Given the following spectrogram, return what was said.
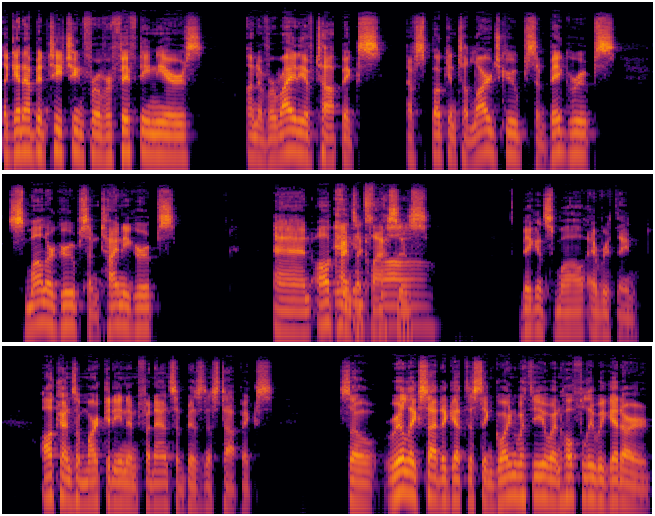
Again, I've been teaching for over 15 years on a variety of topics. I've spoken to large groups and big groups, smaller groups and tiny groups, and all Big kinds of classes, small. big and small, everything, all kinds of marketing and finance and business topics. So, really excited to get this thing going with you, and hopefully, we get our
